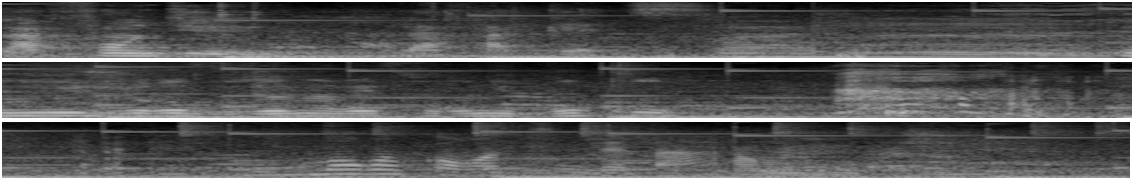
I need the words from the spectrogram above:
La fondue, la raquette. Mmh. toujours vous en avez fourni beaucoup. 못 먹을 것 같은데 나. Ah. Merci.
